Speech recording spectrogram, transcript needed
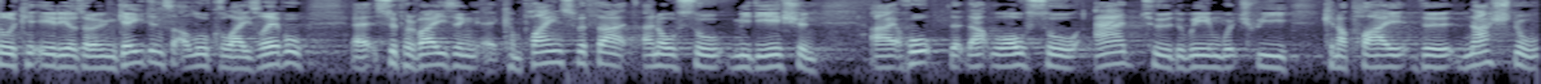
to look at areas around guidance at a localised level, uh, supervising uh, compliance with that and also mediation. I hope that that will also add to the way in which we can apply the national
